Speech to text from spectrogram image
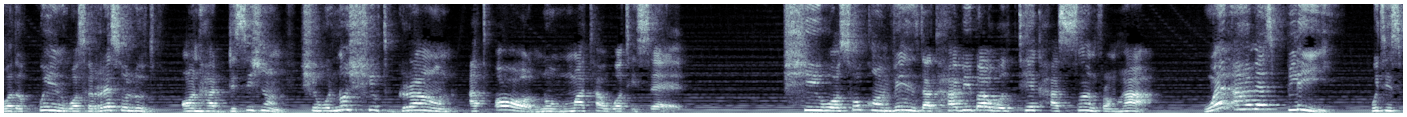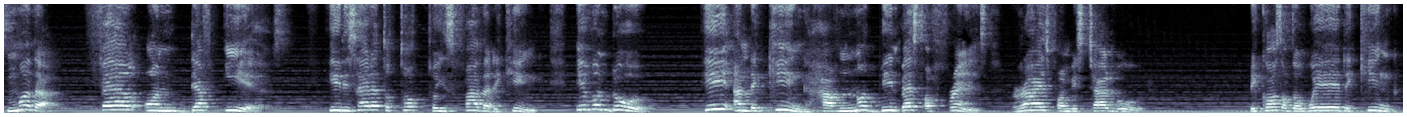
But the queen was resolute on her decision. She would not shift ground at all, no matter what he said. She was so convinced that Habiba will take her son from her. When Ahmed's plea with his mother fell on deaf ears, he decided to talk to his father, the king, even though he and the king have not been best of friends right from his childhood because of the way the king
